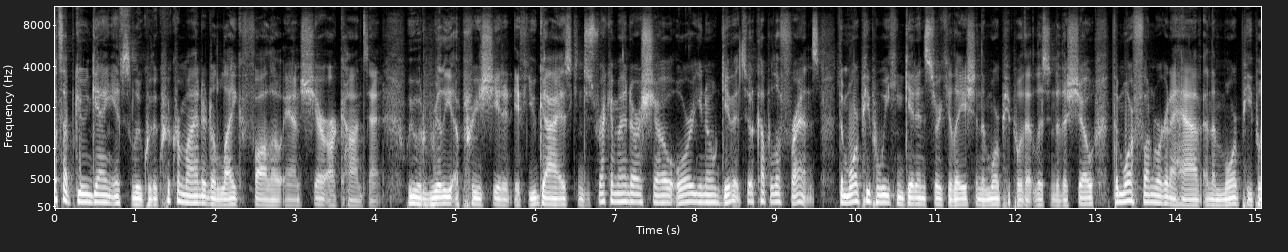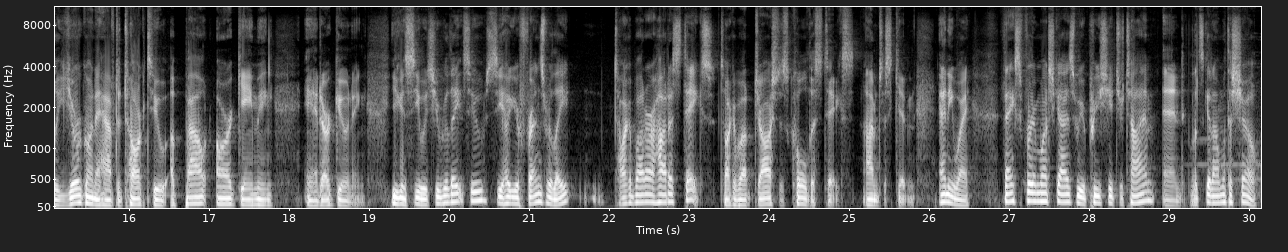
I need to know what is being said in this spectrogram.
What's up, Goon Gang? It's Luke with a quick reminder to like, follow, and share our content. We would really appreciate it if you guys can just recommend our show or, you know, give it to a couple of friends. The more people we can get in circulation, the more people that listen to the show, the more fun we're going to have, and the more people you're going to have to talk to about our gaming and our gooning. You can see what you relate to, see how your friends relate, talk about our hottest takes, talk about Josh's coldest takes. I'm just kidding. Anyway, thanks very much, guys. We appreciate your time, and let's get on with the show.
